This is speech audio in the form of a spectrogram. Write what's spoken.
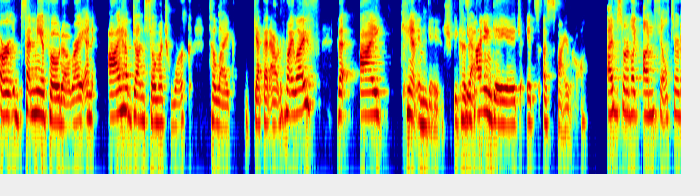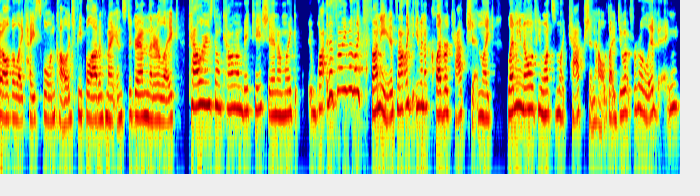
or send me a photo, right? And I have done so much work to like get that out of my life that I can't engage because if I engage, it's a spiral. I've sort of like unfiltered all the like high school and college people out of my Instagram that are like calories don't count on vacation. I'm like, why? That's not even like funny. It's not like even a clever caption. Like, let me know if you want some like caption help. I do it for a living.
